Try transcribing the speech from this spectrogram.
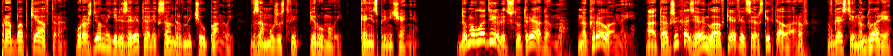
прабабки автора, урожденной Елизаветы Александровны Челпановой, в замужестве Перумовой. Конец примечания. Домовладелец тут рядом, на караванной, а также хозяин лавки офицерских товаров в гостином дворе.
